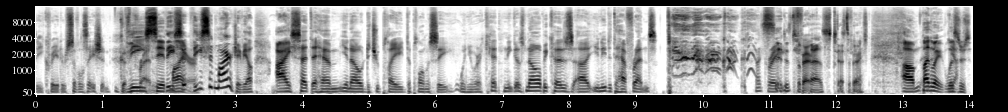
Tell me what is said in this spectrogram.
the creator of Civilization, the friend. Sid the, Meier. The Sid Meier, JVL, I said to him, you know, did you play diplomacy when you were a kid? And he goes, no, because uh, you needed to have friends. Not great. Sid is the Fair. best. That's the fair. best. Um, By the way, listeners,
